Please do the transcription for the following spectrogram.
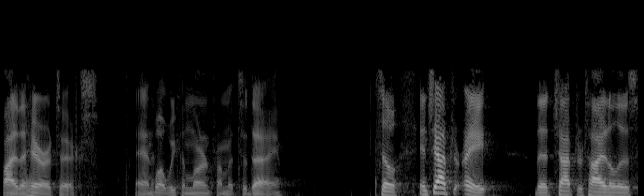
by the heretics and what we can learn from it today. So, in chapter 8, the chapter title is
